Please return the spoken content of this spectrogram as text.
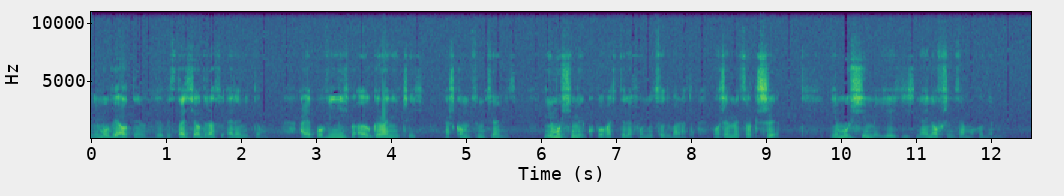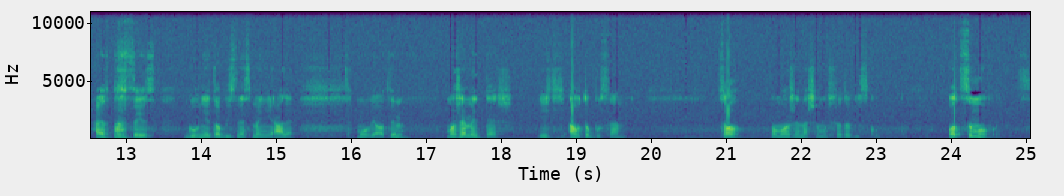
Nie mówię o tym, żeby stać się od razu eremitą, ale powinniśmy ograniczyć nasz konsumpcjonizm. Nie musimy kupować telefonu co dwa lata, możemy co trzy. Nie musimy jeździć najnowszym samochodem. Ale w Polsce jest głównie to biznesmeni, ale mówię o tym. Możemy też jeździć autobusami, co pomoże naszemu środowisku. Podsumowując,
